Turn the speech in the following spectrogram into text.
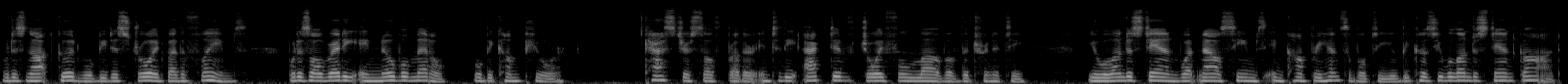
What is not good will be destroyed by the flames. What is already a noble metal will become pure. Cast yourself, brother, into the active, joyful love of the Trinity. You will understand what now seems incomprehensible to you because you will understand God,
